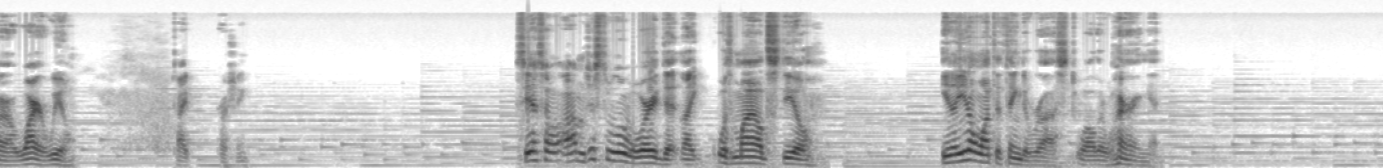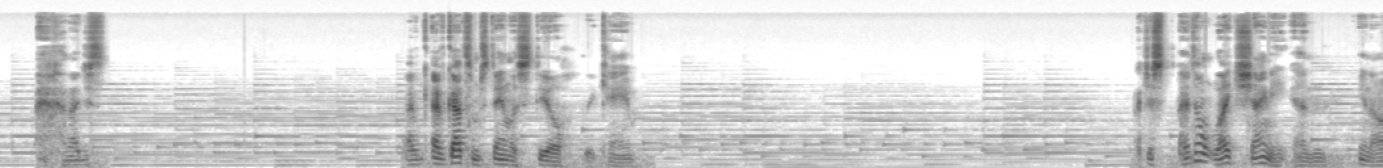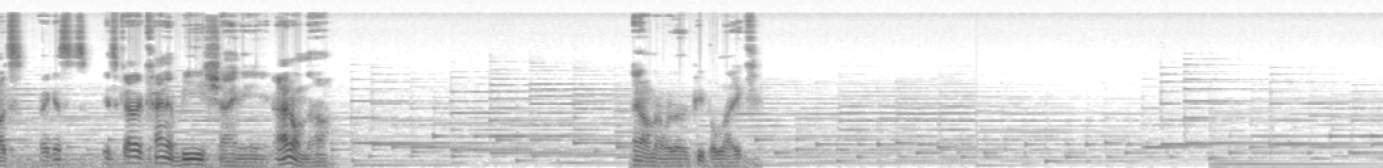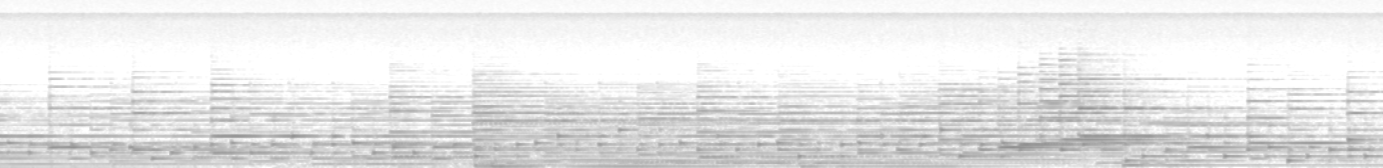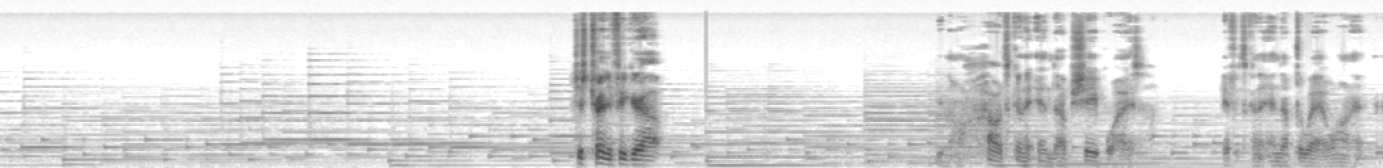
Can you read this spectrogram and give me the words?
or a wire wheel type brushing. See, so I'm just a little worried that, like, with mild steel, you know, you don't want the thing to rust while they're wearing it. And I just. I've, I've got some stainless steel that came. I just I don't like shiny, and you know it's I guess it's, it's got to kind of be shiny. I don't know. I don't know what other people like. Just trying to figure out you know how it's going to end up shape wise if it's going to end up the way I want it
